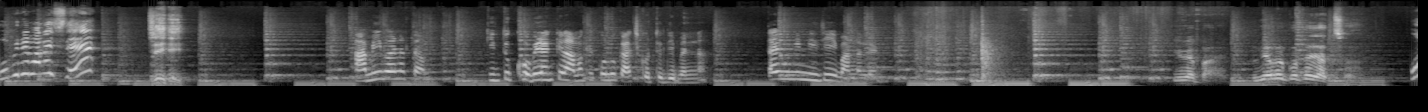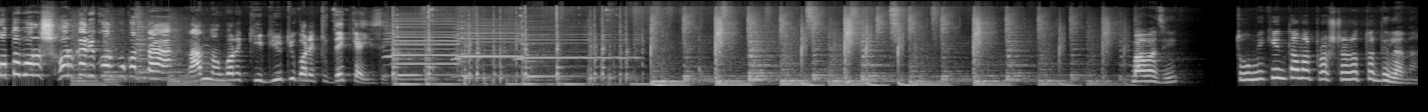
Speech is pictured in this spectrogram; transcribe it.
কবিরে বানাইছে? জি। আমি বানাতাম কিন্তু খবির আঙ্কেল আমাকে কোনো কাজ করতে দিবেন না। তাই উনি নিজেই বানালেন। কি ব্যাপার? তুমি আবার কোথায় যাচ্ছ? কত বড় সরকারি কর্মকর্তা রামনগরে কি ডিউটি করে একটু দেখে আইছে বাবাজি তুমি কিন্তু আমার প্রশ্নের উত্তর দিলা না।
